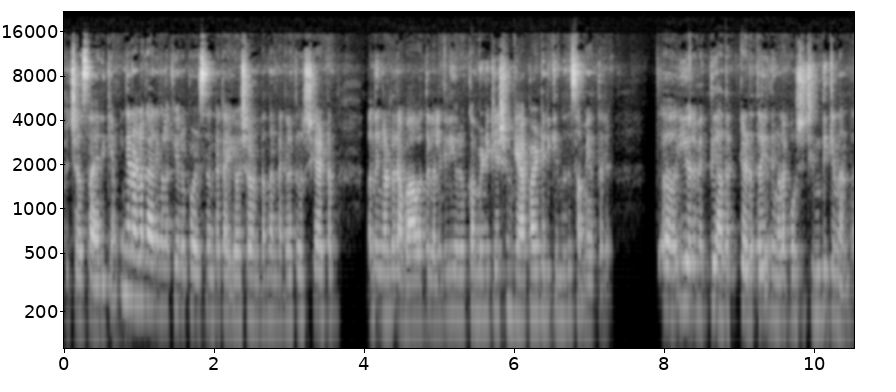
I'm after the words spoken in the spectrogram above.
പിക്ചേഴ്സ് ആയിരിക്കും. ഇങ്ങനെയുള്ള കാര്യങ്ങളൊക്കെ ഒരു പേഴ്സണിന്റെ കൈവശം ഉണ്ടെന്നുണ്ടെങ്കിൽ തീർച്ചയായിട്ടും നിങ്ങളുടെ ഒരു അഭാവത്തിൽ അല്ലെങ്കിൽ ഈ ഒരു കമ്മ്യൂണിക്കേഷൻ ഗ്യാപ്പായിട്ടിരിക്കുന്ന ഒരു സമയത്തിൽ ഈ ഒരു വ്യക്തി അതൊക്കെ എടുത്ത് നിങ്ങളെക്കുറിച്ച് ചിന്തിക്കുന്നുണ്ട്.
